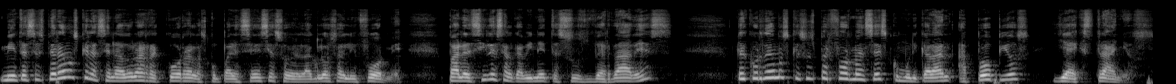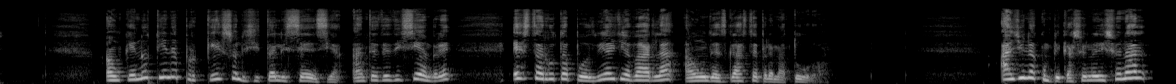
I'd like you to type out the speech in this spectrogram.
Mientras esperamos que la senadora recorra las comparecencias sobre la glosa del informe para decirles al gabinete sus verdades, recordemos que sus performances comunicarán a propios y a extraños. Aunque no tiene por qué solicitar licencia antes de diciembre, esta ruta podría llevarla a un desgaste prematuro. Hay una complicación adicional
